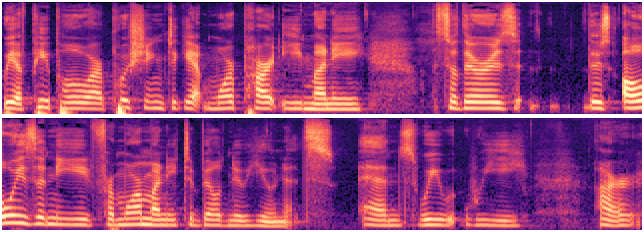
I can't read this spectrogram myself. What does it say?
We have people who are pushing to get more Part E money. So there is, there's always a need for more money to build new units. And we, we are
